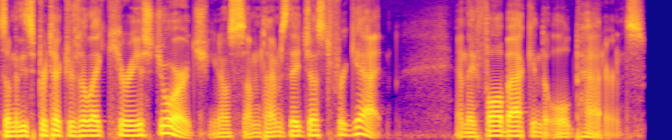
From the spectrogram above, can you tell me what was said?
Some of these protectors are like Curious George. You know, sometimes they just forget and they fall back into old patterns.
